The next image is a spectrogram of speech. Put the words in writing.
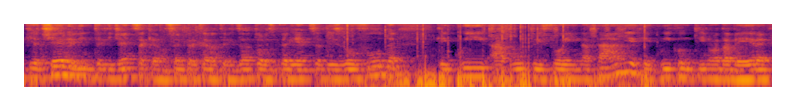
piacere e l'intelligenza che hanno sempre caratterizzato l'esperienza di Slow Food, che qui ha avuto i suoi natali e che qui continua ad avere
